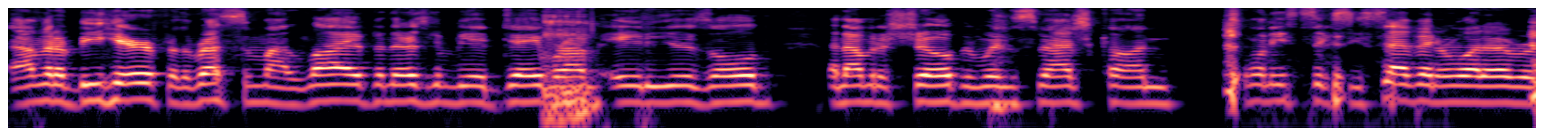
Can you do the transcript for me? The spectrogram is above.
I'm gonna be here for the rest of my life, and there's gonna be a day where I'm 80 years old, and I'm gonna show up and win SmashCon 2067 or whatever.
